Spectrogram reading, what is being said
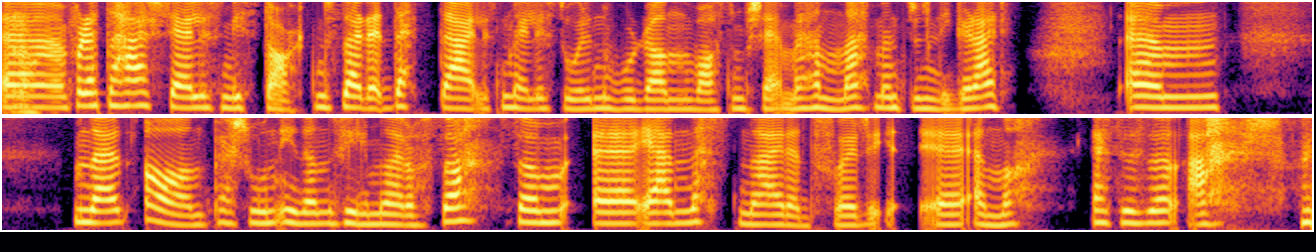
Eh, Ja. For dette her skjer liksom i starten, så det er det, dette er liksom hele historien, hvordan, hva som skjer med henne mens hun ligger der. Um, men det er en annen person i denne filmen der også, som uh, jeg nesten er redd for uh, ennå. Jeg syns den er så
